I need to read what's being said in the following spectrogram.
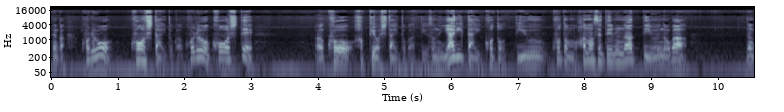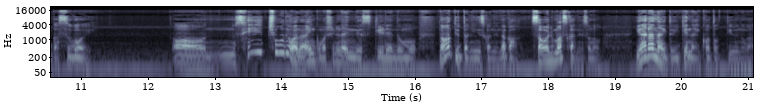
なんかこれをこうしたいとかこれをこうしてこう発表したいとかっていうそのやりたいことっていうことも話せてるなっていうのがなんかすごい。あ成長ではないんかもしれないんですけれども何て言ったらいいんですかね。なんか伝わりますかね。そのやらないといけないことっていうのが。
